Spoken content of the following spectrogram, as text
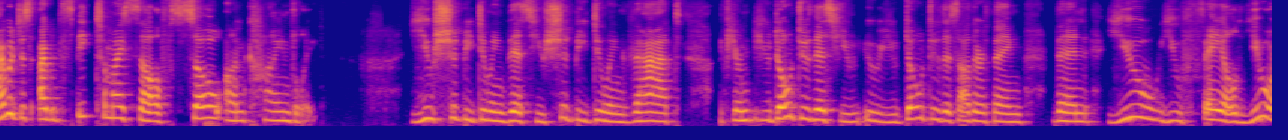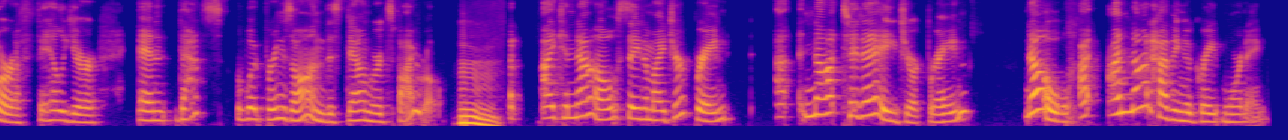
I would just, I would speak to myself so unkindly. You should be doing this. You should be doing that. If you're, you don't do this, you, you, you don't do this other thing, then you, you failed. You are a failure. And that's what brings on this downward spiral. Mm. But I can now say to my jerk brain, uh, not today, jerk brain. No, I, I'm not having a great morning.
